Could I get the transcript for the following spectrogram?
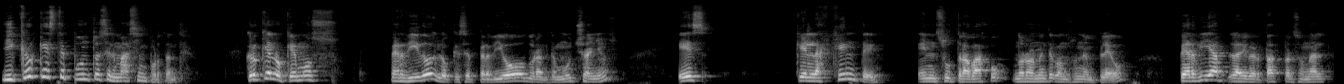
Y creo que este punto es el más importante. Creo que lo que hemos perdido y lo que se perdió durante muchos años es que la gente en su trabajo, normalmente cuando es un empleo, perdía la libertad personal.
